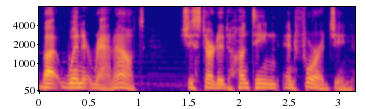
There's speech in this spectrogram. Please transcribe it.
but when it ran out, she started hunting and foraging.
